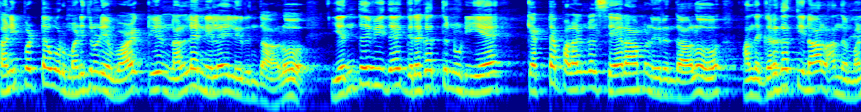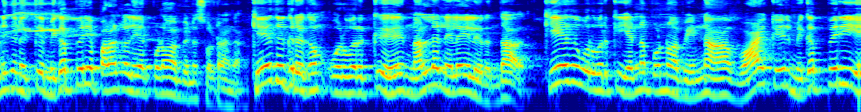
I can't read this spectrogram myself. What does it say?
தனிப்பட்ட ஒரு மனிதனுடைய வாழ்க்கையில் நல்ல நிலையில் இருந்தாலோ எந்தவித கிரகத்தினுடைய கெட்ட பலன்கள் சேராமல் இருந்தாலோ அந்த கிரகத்தினால் அந்த மனிதனுக்கு மிகப்பெரிய பலன்கள் ஏற்படும் அப்படின்னு சொல்கிறாங்க கேது கிரகம் ஒருவருக்கு நல்ல நிலையில் இருந்தால் கேது ஒருவருக்கு என்ன பண்ணும் அப்படின்னா வாழ்க்கையில் மிகப்பெரிய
